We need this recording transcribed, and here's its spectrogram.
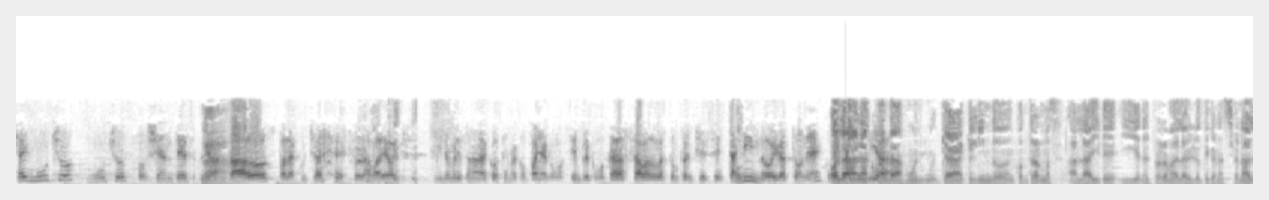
ya hay muchos, muchos oyentes levantados para escuchar el programa de hoy. Mi nombre es Ana Costa y me acompaña como siempre, como cada sábado, Gastón Francese. Tan oh. lindo hoy, Gastón, ¿eh? Hola, Ana, ¿cómo andas? Muy, qué, lindo encontrarnos al aire y en el programa de la Biblioteca Nacional.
